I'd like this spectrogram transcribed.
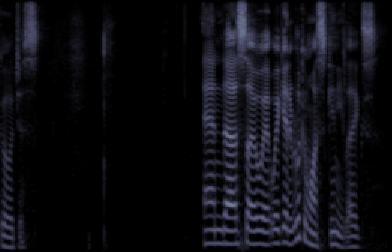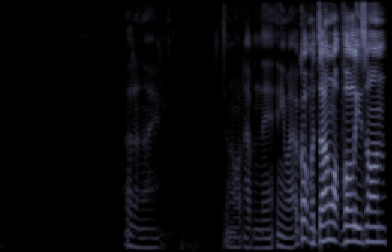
gorgeous. And uh, so we're, we're getting, look at my skinny legs. I don't know. Don't know what happened there. Anyway, I got my Dunlop volleys on,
